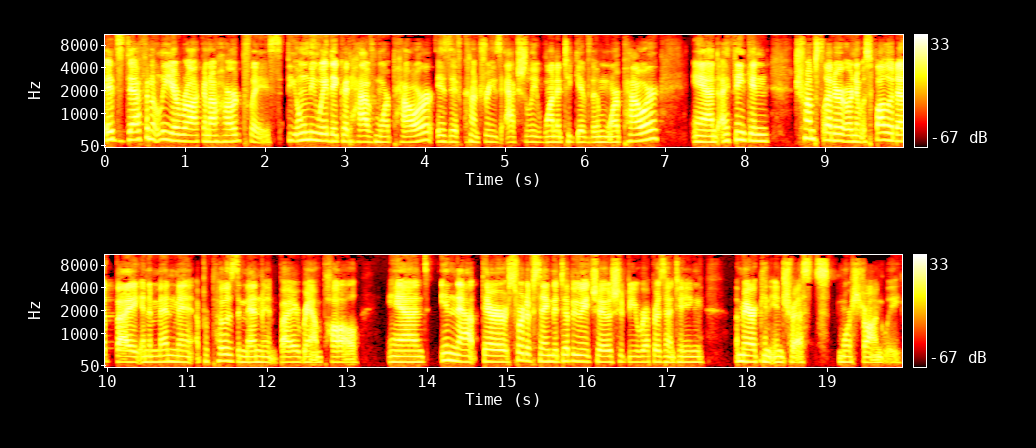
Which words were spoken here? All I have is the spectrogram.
It's definitely a rock and a hard place. The only way they could have more power is if countries actually wanted to give them more power. And I think in Trump's letter, or and it was followed up by an amendment, a proposed amendment by Rand Paul. And in that, they're sort of saying the WHO should be representing American interests more strongly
